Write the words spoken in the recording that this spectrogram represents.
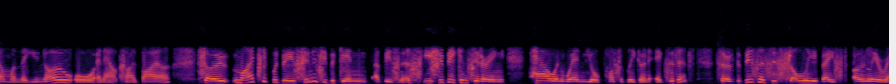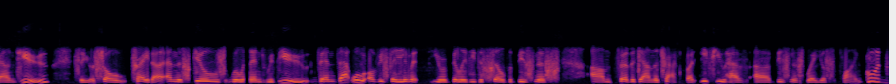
someone that you know or an outside buyer. So my tip would be as soon as you begin a business, you should be considering how and when you're possibly going to exit it. So if the business is solely based only around you, so you're a sole trader and the skills will end with you, then that will obviously limit your ability to sell the business um, further down the track. But if you have a business where you're supplying goods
